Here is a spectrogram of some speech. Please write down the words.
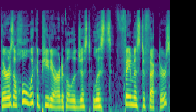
There is a whole Wikipedia article that just lists famous defectors,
